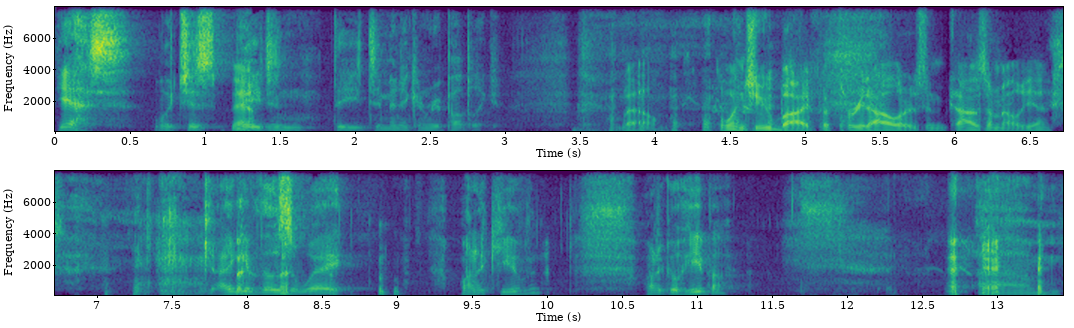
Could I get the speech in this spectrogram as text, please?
Yes, which is Yeah. made in the Dominican Republic. Well, the ones you buy for three dollars in Cozumel, yes. I give those away. Want a Cuban? Want to go Hiba? Um,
